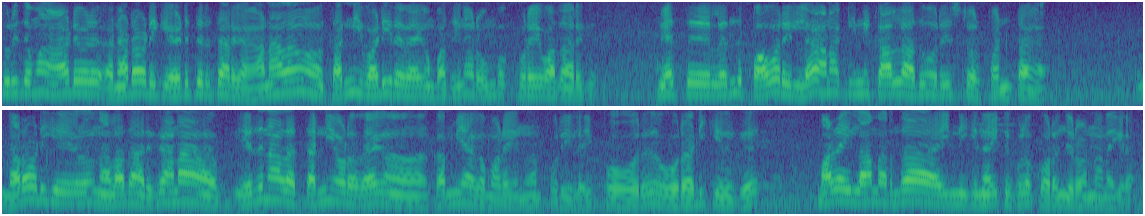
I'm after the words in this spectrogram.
துரிதமாக நடவடிக்கை நடவடிக்கை எடுத்துகிட்டு தான் இருக்காங்க. ஆனாலும் தண்ணி வடிகிற வேகம் பார்த்தீங்கன்னா ரொம்ப குறைவாக தான் இருக்குது நேற்றுலேருந்து பவர் இல்லை ஆனால் இன்னைக்கு காலைல அதுவும் ரீஸ்டோர் பண்ணிட்டாங்க. நடவடிக்கைகளும் நல்லா தான் இருக்குது ஆனால் எதனால் தண்ணியோட வேகம் கம்மியாக மாட்டேங்குதுன்னு தான் புரியல. இப்போ ஒரு ஒரு அடிக்கு இருக்குது மழை இல்லாமல் இருந்தால் இன்றைக்கி நைட்டுக்குள்ளே குறைஞ்சிரும்னு நினைக்கிறேன்.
